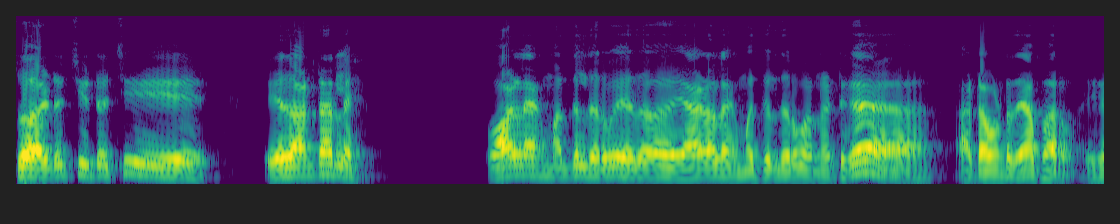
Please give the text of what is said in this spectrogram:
సో అటు వచ్చి ఇటు వచ్చి ఏదో అంటారులే. వాళ్ళకి మధ్యలో తెరవ ఏదో ఏడాళ్ళకి మధ్యలో తెరవ అన్నట్టుగా అట్లా ఉంటుంది వ్యాపారం. ఇక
